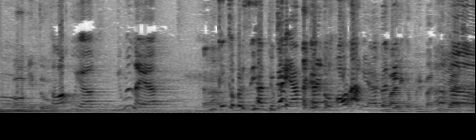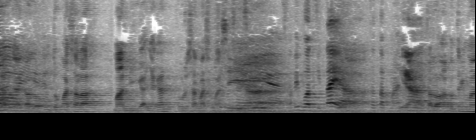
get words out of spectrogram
Oh gitu. Kalau aku ya gimana ya? Ya. Mungkin kebersihan juga ya tergantung orang ya. kembali ke pribadinya Oh, sebenarnya iya. kalau untuk masalah mandi enggaknya kan urusan masing-masing Iya. Tapi buat kita ya, Ya. tetap mandi. ya kalau aku terima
